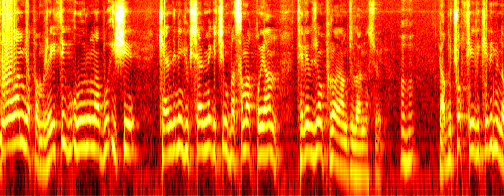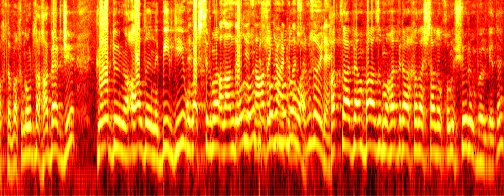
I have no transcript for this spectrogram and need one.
program yapam. Reyting uğruna bu işi kendini yükselmek için basamak koyan televizyon programcılarına söylüyorum. Ya bu çok tehlikeli bir nokta. Bakın orada haberci gördüğünü, aldığını, bilgiyi ulaştırma Alandaki, onun bir sorumluluğu arkadaşlarımız öyle. Hatta ben bazı muhabir arkadaşlarla konuşuyorum bölgede.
